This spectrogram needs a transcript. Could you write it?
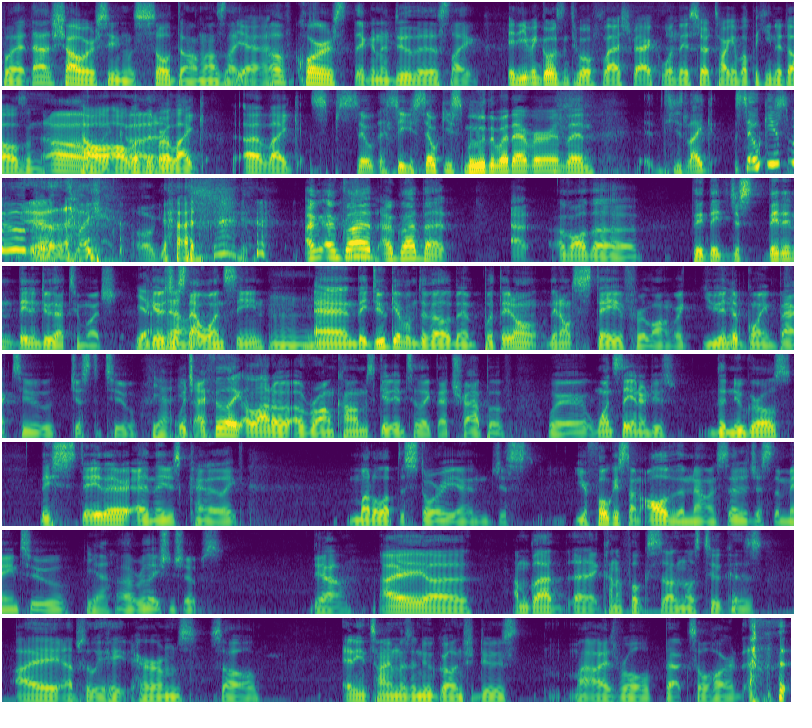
but that shower scene was so dumb. I was like, yeah. of course they're gonna do this. Like, it even goes into a flashback when they start talking about the Hina dolls and oh how all God. of them are like, uh, like silky, silky smooth or whatever, and then he's like silky smooth. Yeah. like, oh God. I'm, I'm glad. I'm glad that at, of all the they they just they didn't they didn't do that too much. Yeah, like it was no. just that one scene, mm. and they do give them development, but they don't they don't stay for long. Like you end yeah. up going back to just the two. Yeah, which yeah. I feel like a lot of, of rom coms get into like that trap of where once they introduce the new girls, they stay there and they just kind of like muddle up the story and just you're focused on all of them now instead of just the main two yeah uh, relationships. Yeah, I. uh I'm glad that it kind of focuses on those two because I absolutely hate harems. So anytime there's a new girl introduced, my eyes roll back so hard. so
